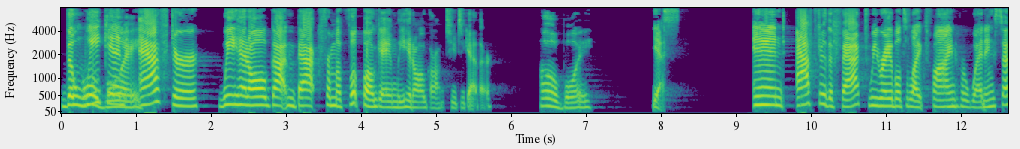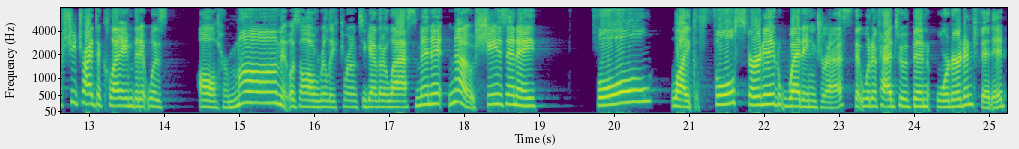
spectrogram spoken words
the oh, weekend boy. after we had all gotten back from a football game we had all gone to together. Oh boy. Yes. And after the fact, we were able to like find her wedding stuff. She tried to claim that it was all her mom. It was all really thrown together last minute. No, she's in a full, like full skirted wedding dress that would have had to have been ordered and fitted.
